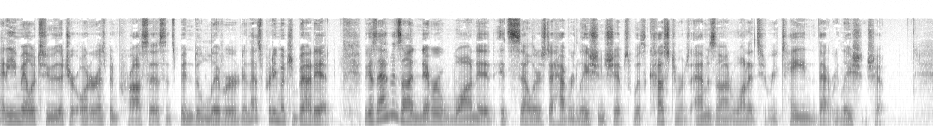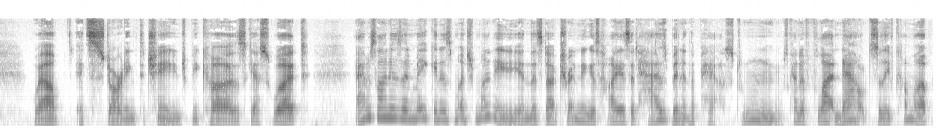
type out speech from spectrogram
an email or two that your order has been processed, it's been delivered, and that's pretty much about it. Because Amazon never wanted its sellers to have relationships with customers, Amazon wanted to retain that relationship. Well, it's starting to change because guess what? Amazon isn't making as much money and it's not trending as high as it has been in the past. Mm, it's kind of flattened out. So they've come up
